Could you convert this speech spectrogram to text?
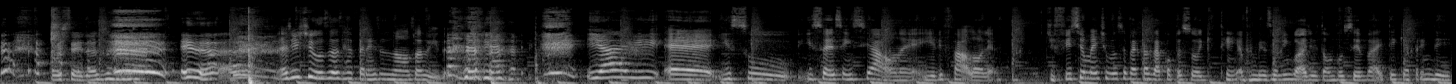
Gostei dessa. A gente usa as referências na nossa vida. e aí, é, isso, isso é essencial, né? E ele fala, olha, dificilmente você vai casar com a pessoa que tem a mesma linguagem, então você vai ter que aprender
